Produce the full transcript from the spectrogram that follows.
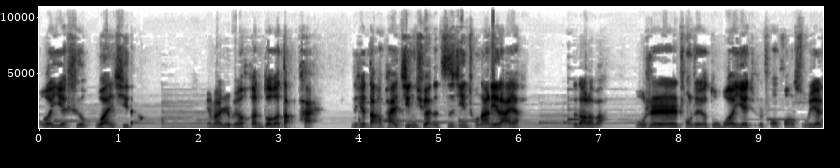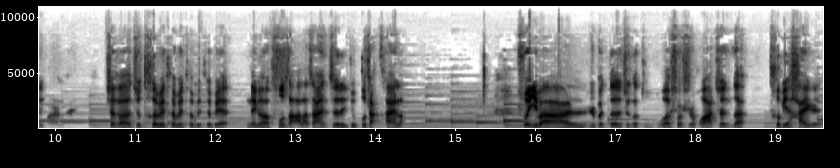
博业是有关系的，明白？日本有很多个党派，那些党派竞选的资金从哪里来呀？知道了吧？不是从这个赌博业，就是从风俗业里面来。这个就特别特别特别特别那个复杂了，咱这里就不展开了。所以吧，日本的这个赌博，说实话，真的特别害人。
